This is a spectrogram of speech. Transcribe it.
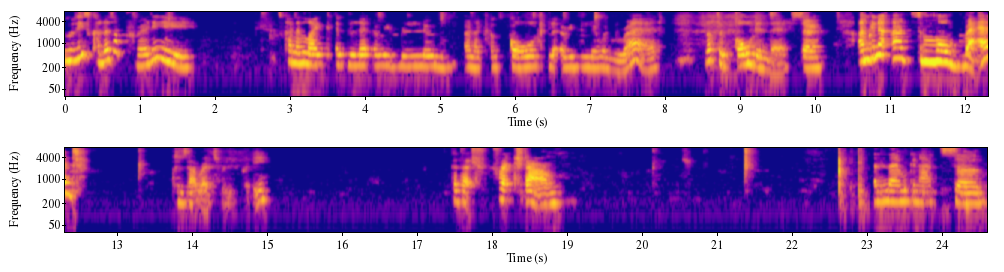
Ooh, these colors are pretty. It's kind of like a glittery blue and like a gold glittery blue and red. Lots of gold in there. So I'm going to add some more red because that red's really pretty. Get that stretch down. And then we're gonna add some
